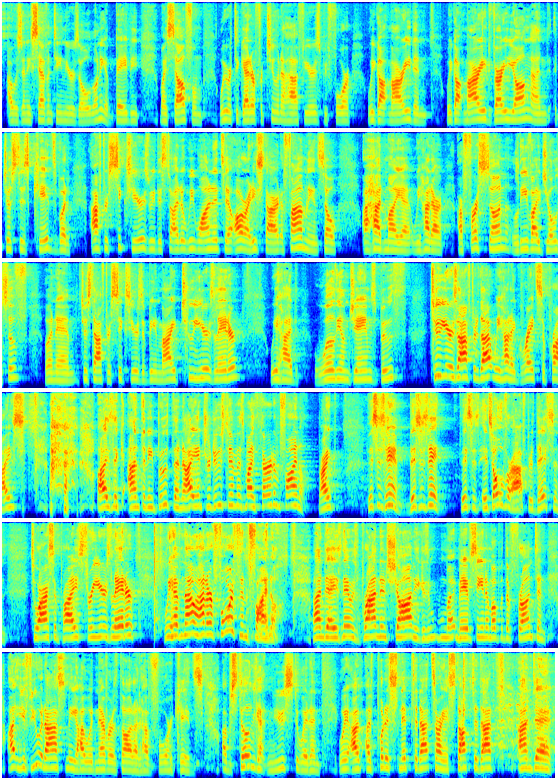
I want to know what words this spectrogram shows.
I was only 17 years old, only a baby myself, and we were together for two and a half years before we got married. And we got married very young and just as kids, but after six years, we decided we wanted to already start a family. And so I had my, uh, we had our, our first son, Levi Joseph, when um, just after six years of being married. Two years later, we had William James Booth. Two years after that, we had a great surprise. Isaac Anthony Booth, and I introduced him as my third and final, right? This is him. This is it. This is it's over after this. And to our surprise, three years later, we have now had our fourth and final. And uh, his name is Brandon Sean. You may have seen him up at the front. And I, if you had asked me, I would never have thought I'd have four kids. I'm still getting used to it. And wait, I've, I've put a snip to that. Sorry, a stop to that. And uh,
